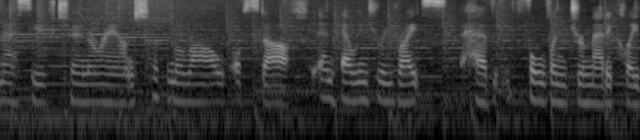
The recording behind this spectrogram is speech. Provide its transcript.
massive turnaround of morale of staff and our injury rates have fallen dramatically.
